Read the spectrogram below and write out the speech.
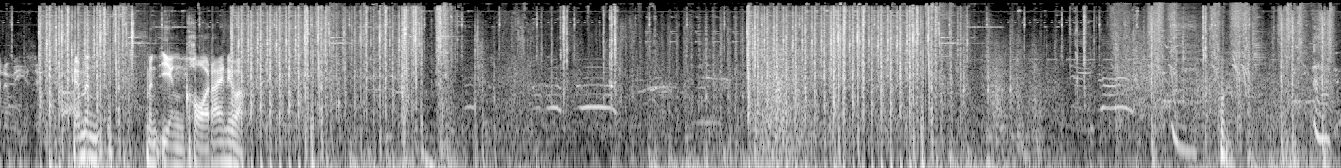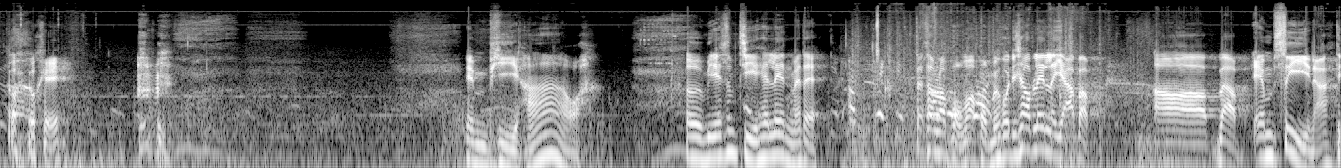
enemies in time. เฮ้ยมัน มันเอียงคอได้นี่หว่าโอเค MP5 ว่ะ เออ มี SMG ให้เล่นไหมแต่ แต่สำหรับผมอะ ผมเป็นคนที่ชอบเล่นระยะแบบ อ่อแบบ M4 นะ จ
